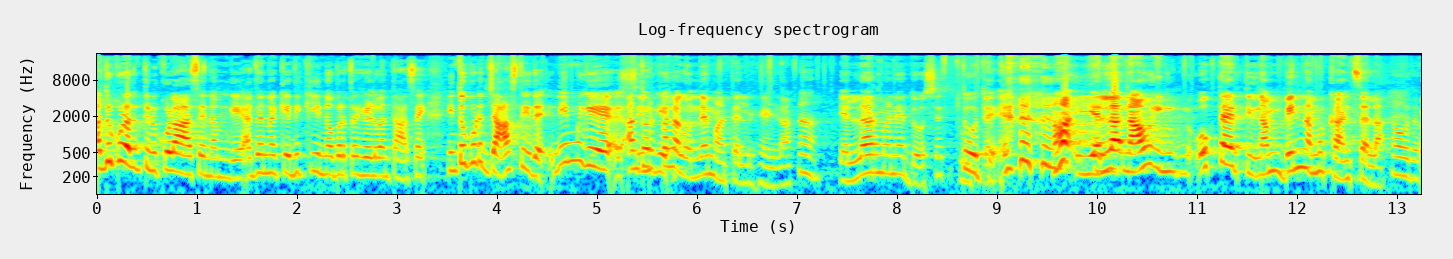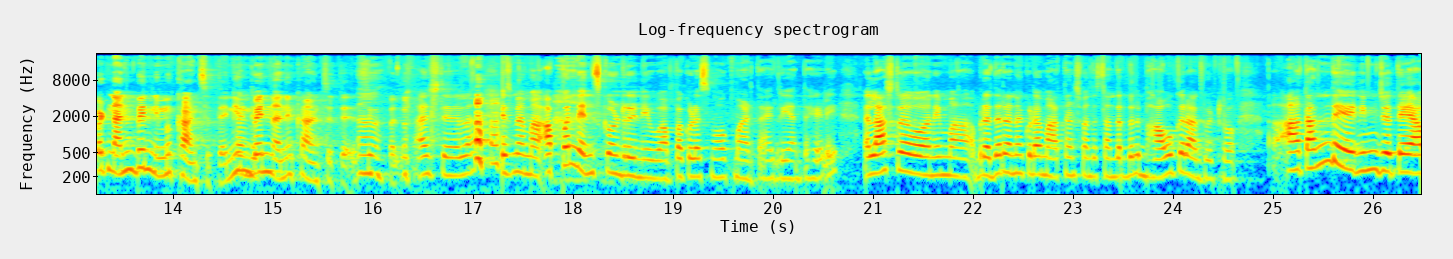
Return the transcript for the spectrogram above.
ಆದರೂ ಕೂಡ ಅದು ತಿಳ್ಕೊಳ್ಳೋ ಆಸೆ ನಮಗೆ ಅದನ್ನ ಕೆದಕಿ ಇನ್ನೊಬ್ಬರ ಹತ್ರ ಹೇಳುವಂಥ ಆಸೆ. ಇಂಥ ಕೂಡ ಜಾಸ್ತಿ ಇದೆ. ನಿಮಗೆ ಸಿಂಪಲ್ ಆಗಿ ಒಂದೇ ಮಾತಲ್ಲಿ ಹೇಳ. ಎಲ್ಲಾರ ಮನೆ ದೋಸೆ ತೂತೆ. ಎಲ್ಲ ನಾವು ಹಿಂಗ್ ಹೋಗ್ತಾ ಇರ್ತೀವಿ. ನಮ್ ಬೆನ್ ನಮಗ್ ಕಾಣಿಸಲ್ಲ. ಬಟ್ ನನ್ ಬೆನ್ ನಿಮಗ್ ಕಾಣಿಸುತ್ತೆ. ನಿಮ್ ಬೆನ್ ನನಗ್ ಕಾಣಿಸುತ್ತೆ. ಸಿಂಪಲ್ ಅಷ್ಟೇ ಅಲ್ಲ. ಮ್ಯಾಮ್ ಅಪ್ಪನ್ ನೆನ್ಸ್ಕೊಂಡ್ರಿ ನೀವು. ಅಪ್ಪ ಕೂಡ ಸ್ಮೋಕ್ ಮಾಡ್ತಾ ಇದ್ರಿ ಅಂತ ಹೇಳಿ. ಲಾಸ್ಟ್ ನಿಮ್ಮ ಬ್ರದರ್ ಅನ್ನ ಕೂಡ ಮಾತನಾಡಿಸುವಂತ ಸಂದರ್ಭದಲ್ಲಿ ಭಾವುಕರಾಗ್ಬಿಟ್ರು. ಆ ತಂದೆ ನಿಮ್ ಜೊತೆ ಆ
